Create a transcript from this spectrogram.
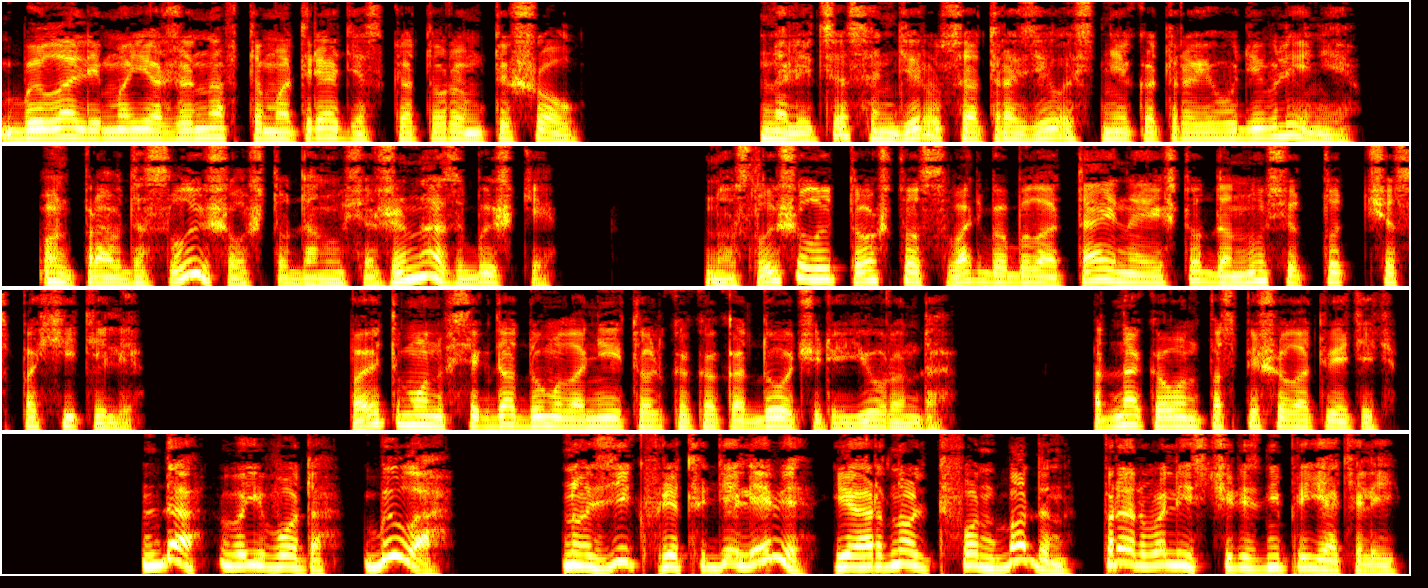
была ли моя жена в том отряде, с которым ты шел?» На лице Сандеруса отразилось некоторое удивление. Он, правда, слышал, что Дануся — жена Збышки, но слышал и то, что свадьба была тайная и что Данусю тотчас похитили. Поэтому он всегда думал о ней только как о дочери Юранда. Однако он поспешил ответить. «Да, воевода, была. Но Зигфрид Делеви и Арнольд фон Баден прорвались через неприятелей.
